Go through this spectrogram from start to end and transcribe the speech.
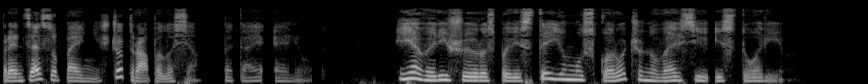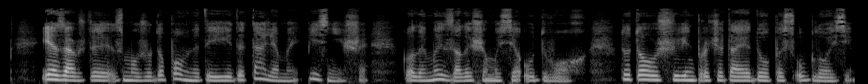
Принцесо Пенні, що трапилося? питає Еліот. Я вирішую розповісти йому скорочену версію історії. Я завжди зможу доповнити її деталями пізніше, коли ми залишимося удвох, до того ж він прочитає допис у блозі.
